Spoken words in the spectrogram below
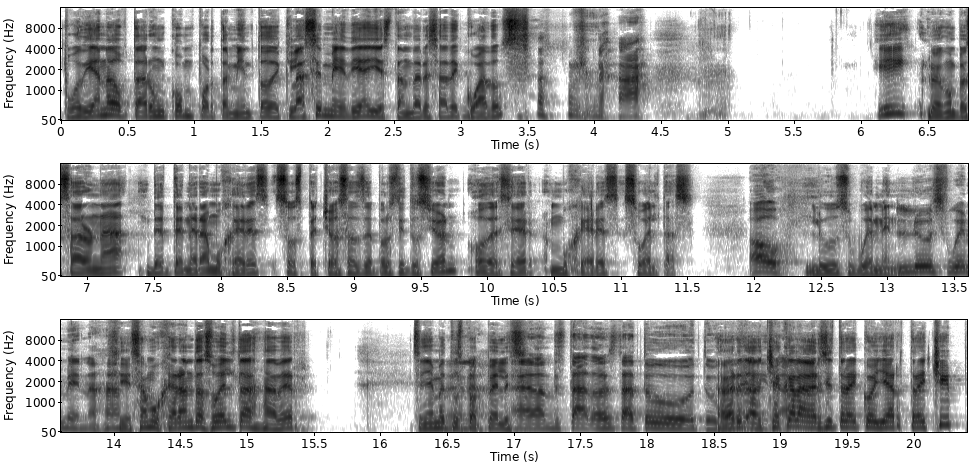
podían adoptar un comportamiento de clase media y estándares adecuados Y luego empezaron a detener a mujeres sospechosas de prostitución o de ser mujeres sueltas. Oh, loose women. Loose women. Ajá. Si esa mujer anda suelta, a ver, enséñame tus papeles. ¿Dónde está? ¿Dónde está tu? a ver, chécala a ver si trae collar, trae chip.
